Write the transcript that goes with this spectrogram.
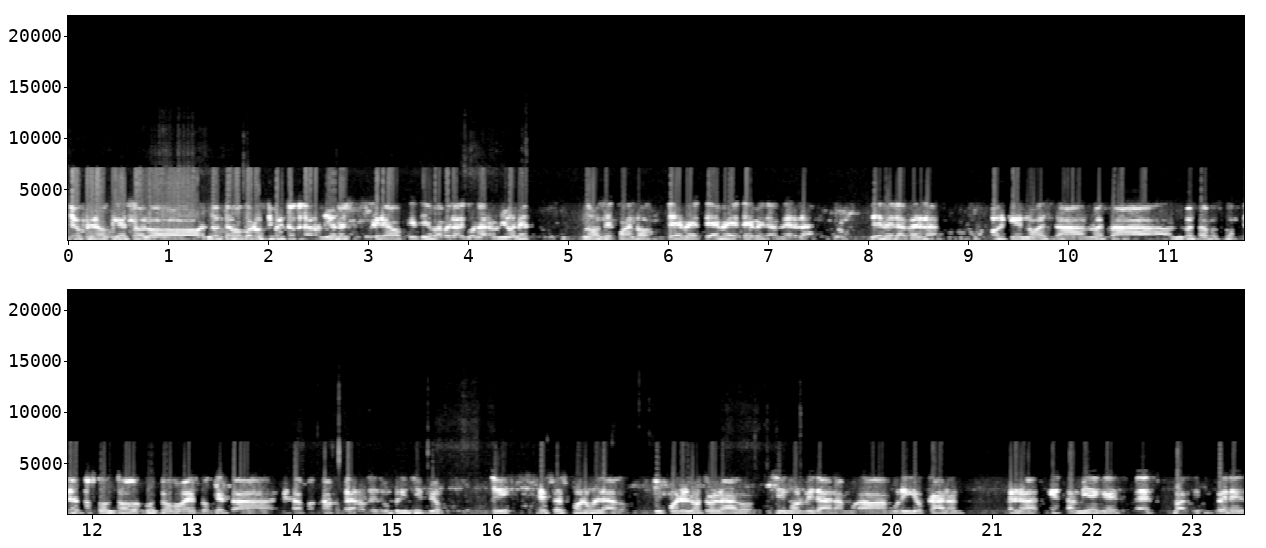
yo creo que eso lo, no tengo conocimiento de las reuniones. Creo que sí va a haber algunas reuniones. No sé cuándo. Debe, debe, debe de haberla. Debe de haberla, porque no está, no está, no estamos contentos con todo, con todo esto que está, que está pasando. Claro, desde un principio. Sí, eso es por un lado. Y por el otro lado, sin olvidar a, Murillo Caran, ¿verdad? Que también es, es partícipe de,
